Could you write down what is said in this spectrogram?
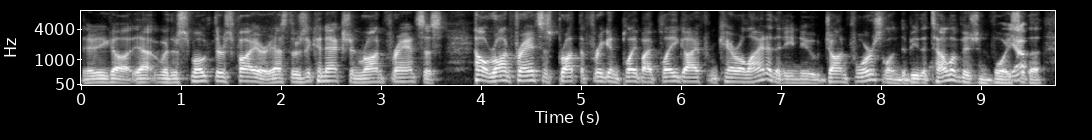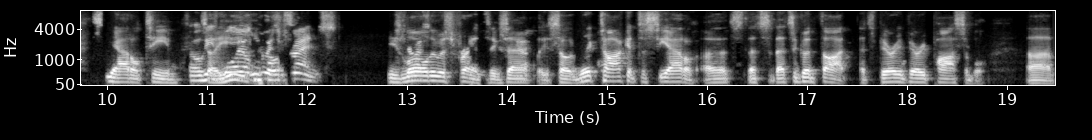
There you go. Yeah, where there's smoke, there's fire. Yes, there's a connection. Ron Francis. Hell, Ron Francis brought the friggin' play-by-play guy from Carolina that he knew, John Forslund, to be the television voice yep. of the Seattle team. So, so he's he, loyal he to his friends. He's loyal to his friends, exactly. So Rick Tocchet to Seattle. Uh, that's that's that's a good thought. That's very very possible. Uh,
